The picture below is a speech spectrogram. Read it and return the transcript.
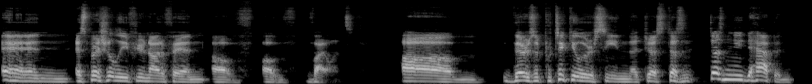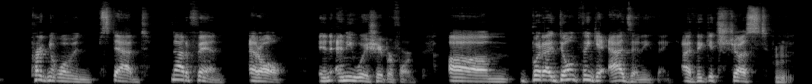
and especially if you're not a fan of of violence. Um, there's a particular scene that just doesn't doesn't need to happen. Pregnant woman stabbed. Not a fan at all in any way, shape, or form. Um, but I don't think it adds anything. I think it's just Mhm.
